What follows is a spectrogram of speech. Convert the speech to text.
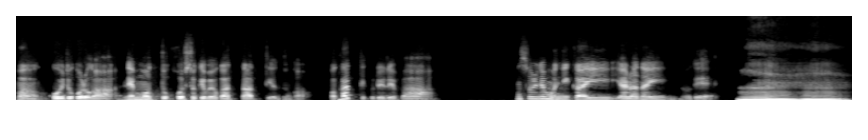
まあ、こういうところがね、もっとこうしとけばよかったっていうのが分かってくれれば、それでも2回やらないので、うん、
